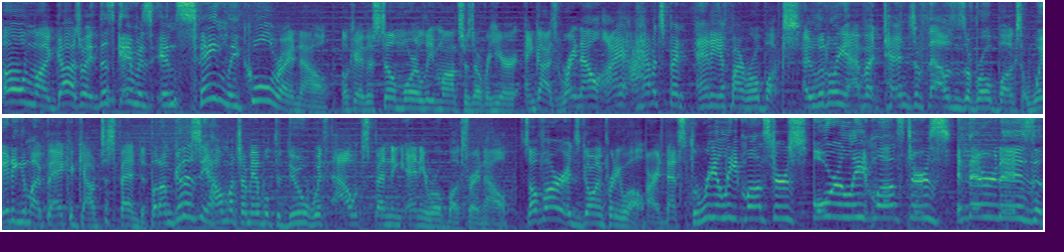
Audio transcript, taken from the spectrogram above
Oh my gosh, wait, this game is insanely cool right now. Okay, there's still more elite monsters over here. And guys, right now, I, I haven't spent any of my Robux. I literally have uh, tens of thousands of Robux waiting in my bank account to spend. But I'm gonna see how much I'm able to do without spending any Robux right now. So far, it's going pretty well. All right, that's three elite monsters, four elite monsters. And there it is, the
